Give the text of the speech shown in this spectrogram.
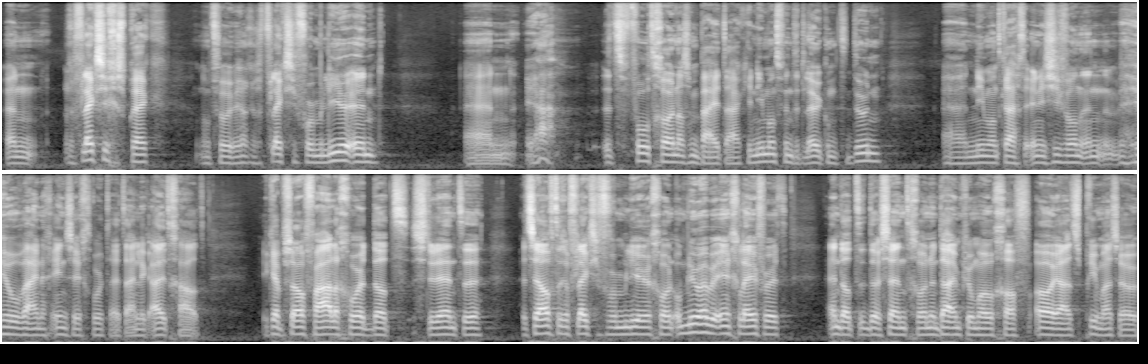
een reflectiegesprek, dan vul je een reflectieformulier in. En ja, het voelt gewoon als een bijtaakje. Niemand vindt het leuk om te doen. Uh, niemand krijgt er energie van en heel weinig inzicht wordt uiteindelijk uitgehaald. Ik heb zelf verhalen gehoord dat studenten hetzelfde reflectieformulier gewoon opnieuw hebben ingeleverd. En dat de docent gewoon een duimpje omhoog gaf. Oh ja, het is prima zo.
